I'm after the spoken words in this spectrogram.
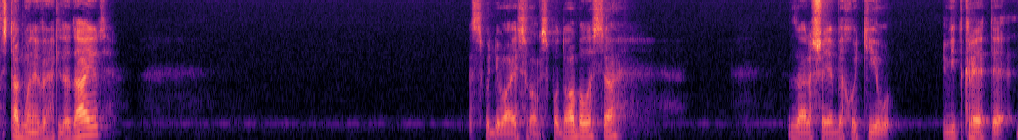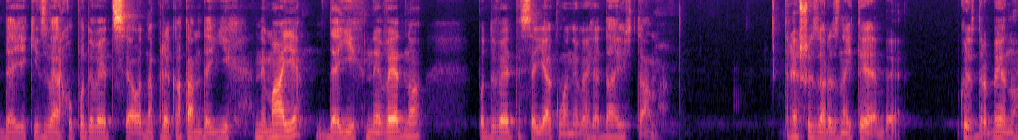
Ось так вони виглядають. Сподіваюсь, вам сподобалося. Зараз ще я би хотів відкрити деякі зверху, подивитися, от, наприклад, там, де їх немає, де їх не видно, подивитися, як вони виглядають там. Треба щось зараз знайти, аби якусь драбину,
